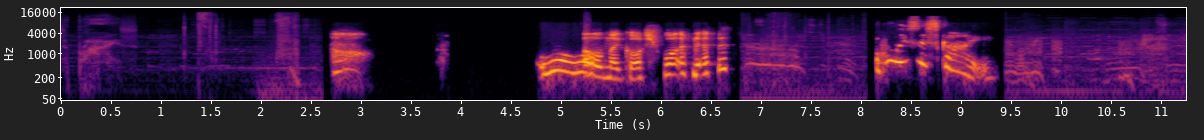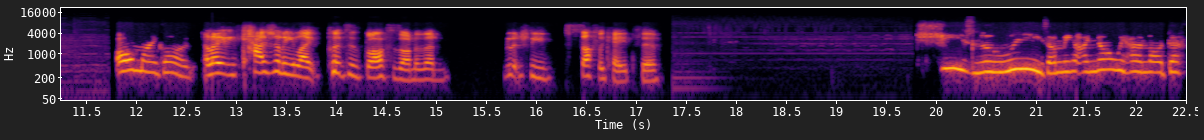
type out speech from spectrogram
surprise. oh Whoa, whoa. Oh my gosh! What on earth? Who is this guy? Oh my god. And, like casually like puts his glasses on and then literally suffocates him. Jeez Louise. I mean, I know we had a lot of death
